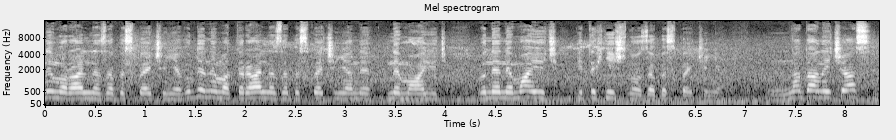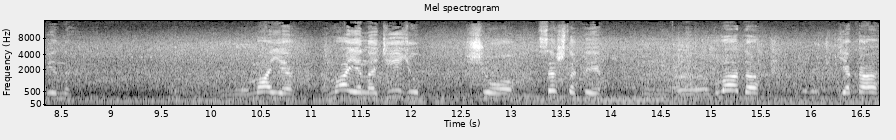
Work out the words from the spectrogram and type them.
не моральне забезпечення, вони не матеріальне забезпечення не, не мають, вони не мають і технічного забезпечення. На даний час він має, має надію, що все ж таки влада, яка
